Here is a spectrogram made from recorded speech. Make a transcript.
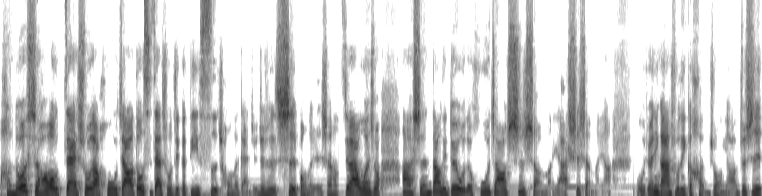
很多时候在说到呼召，都是在说这个第四重的感觉，就是侍奉的人生，就要问说啊，神到底对我的呼召是什么呀？是什么呀？我觉得你刚刚说的一个很重要，就是。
